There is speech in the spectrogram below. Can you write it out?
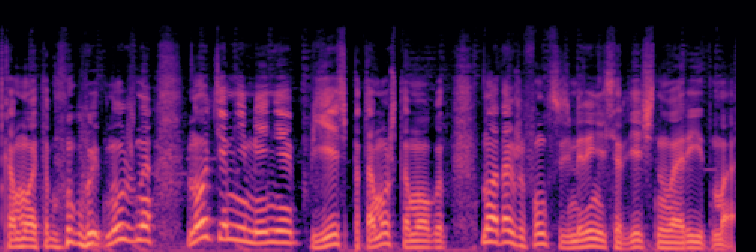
кому это будет нужно, но тем не менее есть, потому что могут. Ну а также функцию измерения сердечного ритма.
